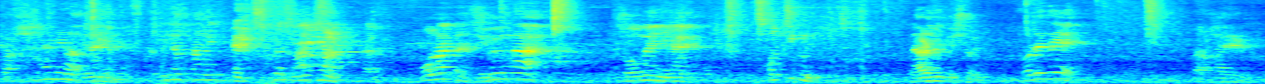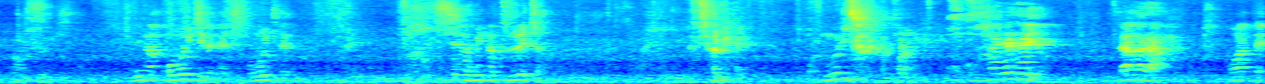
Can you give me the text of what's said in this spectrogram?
これ入れるわけないよねみんな負担に少し回っちゃうのこうなったら自分が正面にいないでこっち来るなるべく後ろにそれでだから入れるまっすぐにしてみんなこの位置でねこの位置で姿勢がみんな崩れちゃうそれ無理だからほらここ入れないよ。だからこうやって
